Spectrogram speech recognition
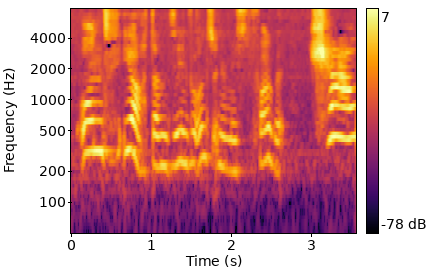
Und ja, dann sehen wir uns in der nächsten Folge. Ciao!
